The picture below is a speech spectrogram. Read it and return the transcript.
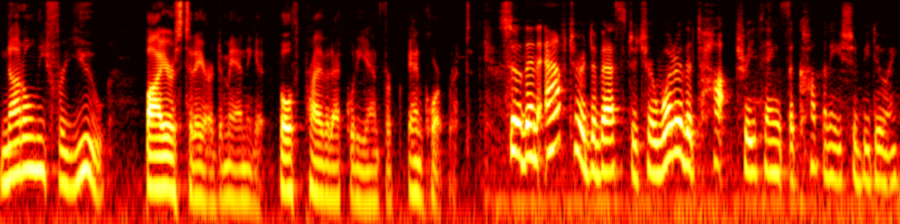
not only for you, buyers today are demanding it, both private equity and, for, and corporate. So then after a divestiture, what are the top three things the company should be doing?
